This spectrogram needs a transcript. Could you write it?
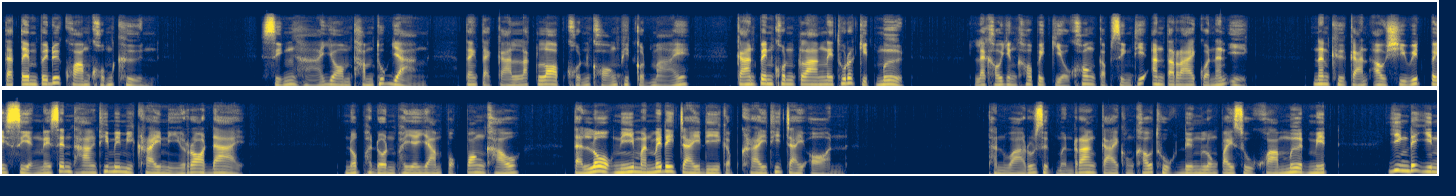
แต่เต็มไปด้วยความขมขื่นสิงหายอมทำทุกอย่าง ตั้งแต่การลักลอบขนของผิดกฎหมาย การเป็นคนกลางในธุรกิจมืด และเขายังเข้าไปเกี่ยวข้องกับสิ่งที่อันตรายกว่านั้นอีก นั่นคือการเอาชีวิตไปเสี่ยงในเส้นทางที่ไม่มีใครหนีรอดได้ นพดลพยายามปกป้องเขา แต่โลกนี้มันไม่ได้ใจดีกับใครที่ใจอ่อน ธันวารู้สึกเหมือนร่างกายของเขาถูกดึงลงไปสู่ความมืดมิด ยิ่งได้ยิน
